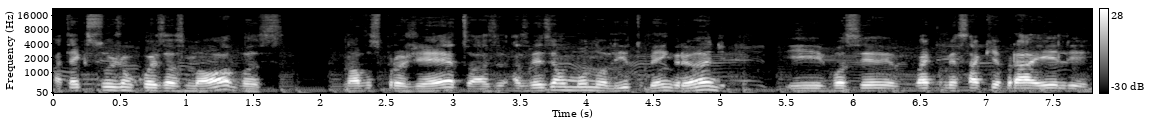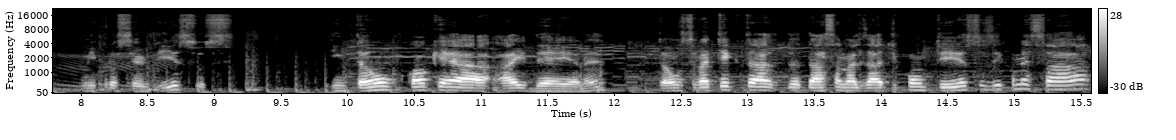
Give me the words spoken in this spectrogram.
até que surjam coisas novas, novos projetos. Às, às vezes é um monolito bem grande e você vai começar a quebrar ele em microserviços. Então, qual que é a, a ideia, né? Então você vai ter que dar essa analisada de contextos e começar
